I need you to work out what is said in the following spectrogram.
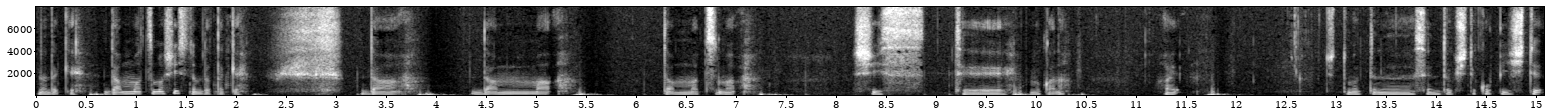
なんだっけ、断末魔システムだったっけ？だ、断魔、断末魔システムかな？はい。ちょっと待ってね、選択してコピーして、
